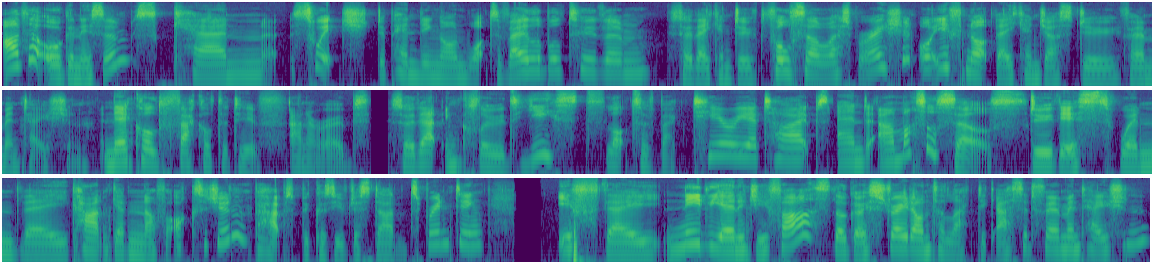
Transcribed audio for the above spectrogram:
Other organisms can switch depending on what's available to them, so they can do full cell respiration, or if not, they can just do fermentation. And they're called facultative anaerobes. So that includes yeasts, lots of bacteria types, and our muscle cells do this when they can't get enough oxygen, perhaps because you've just started sprinting, if they need the energy fast, they'll go straight on to lactic acid fermentation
